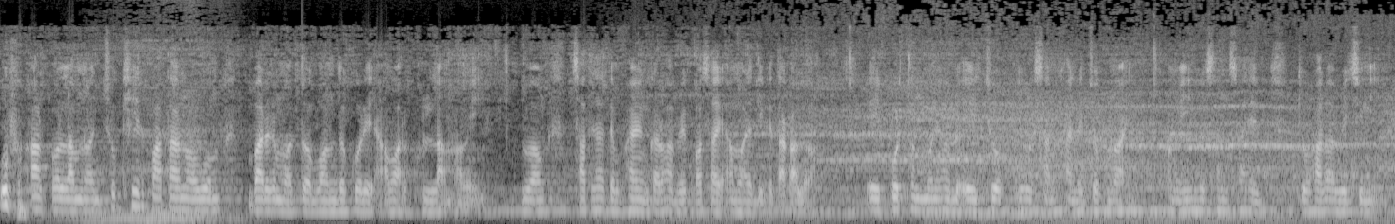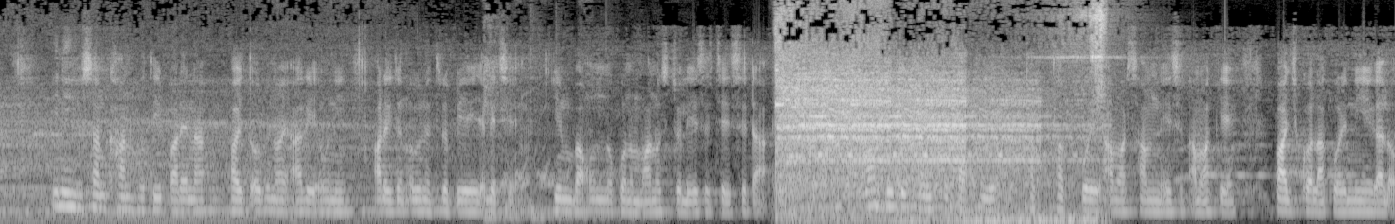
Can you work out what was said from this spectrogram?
উফ, আর পড়লাম না। চোখের পাতা নবম বারের মতো বন্ধ করে আবার খুললাম আমি। এবং সাথে সাথে ভয়ঙ্করভাবে কষাই আমার দিকে তাকালো। এই প্রথম মনে হলো এই চোখ ইহসান খানের চোখ নয়। আমি ইহসান সাহেবকে ভালোভাবে চিনি। ইনি ইহসান খান হতেই পারে না। হয়তো অভিনয় আগে উনি আরেকজন অভিনেত্রী পেয়ে গেছে, কিংবা অন্য কোনো মানুষ চলে এসেছে সেটা। দিকে থপ থপ করে আমার সামনে এসে আমাকে পাঁচ কলা করে নিয়ে গেল।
